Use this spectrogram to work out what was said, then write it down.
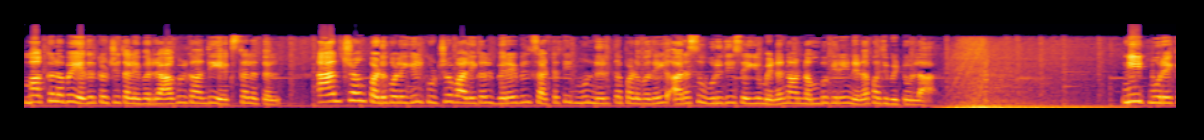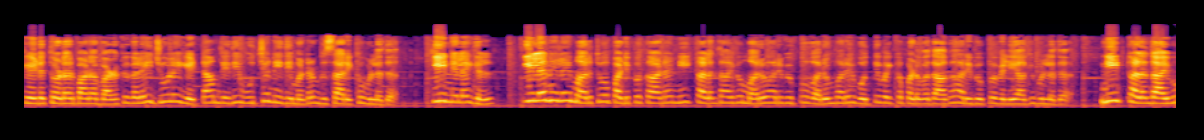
மக்களவை எதிர்க்கட்சித் தலைவர் ராகுல் காந்தி எக்ஸ் தளத்தில் ஆம்ஸ்ட்ராங் படுகொலையில் குற்றவாளிகள் விரைவில் சட்டத்தின் முன் நிறுத்தப்படுவதை அரசு உறுதி செய்யும் என நான் நம்புகிறேன் என பதிவிட்டுள்ளார். நீட் முறைகேடு தொடர்பான வழக்குகளை ஜூலை எட்டாம் தேதி உச்சநீதிமன்றம் விசாரிக்க உள்ளது. இந்நிலையில் இளநிலை மருத்துவ படிப்புக்கான நீட் கலந்தாய்வு மறு அறிவிப்பு வரும் வரை ஒத்திவைக்கப்படுவதாக அறிவிப்பு வெளியாகியுள்ளது. நீட் கலந்தாய்வு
